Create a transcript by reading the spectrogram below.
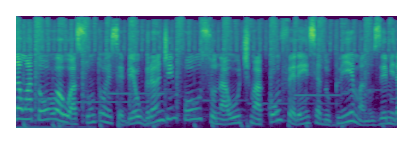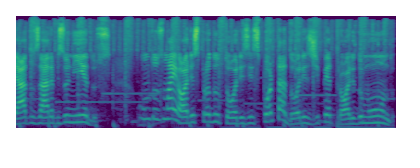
Não à toa, o assunto recebeu grande impulso na última Conferência do Clima nos Emirados Árabes Unidos, um dos maiores produtores e exportadores de petróleo do mundo.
